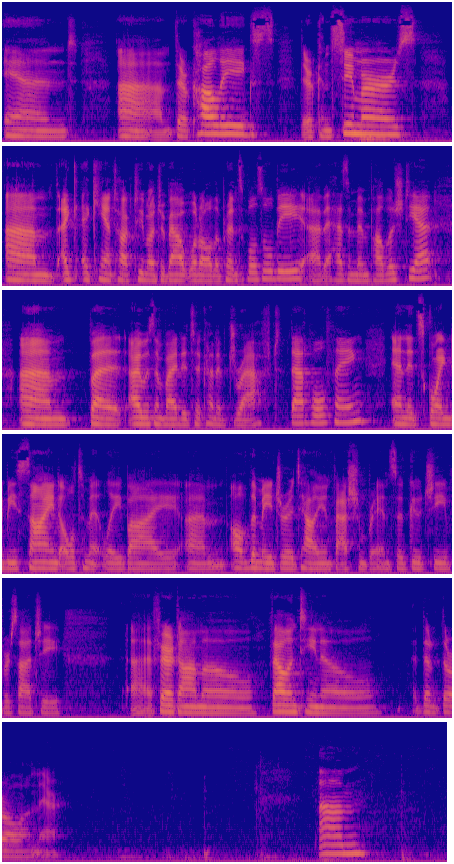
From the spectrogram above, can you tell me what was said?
and um, their colleagues, their consumers. Um, I, I, can't talk too much about what all the principles will be. Uh, it hasn't been published yet. Um, but I was invited to kind of draft that whole thing, and it's going to be signed ultimately by um, all the major Italian fashion brands, so Gucci, Versace, uh, Ferragamo, Valentino. They're, they're all on there. Um,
